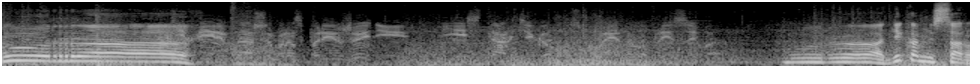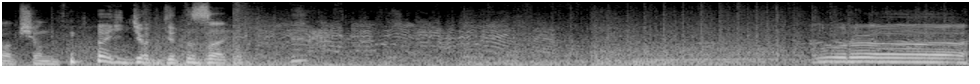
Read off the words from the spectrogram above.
Ура! Теперь в нашем распоряжении есть тактика ускоренного призыва. Ура! Где комиссар вообще? Он идет где-то сзади. Ура!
